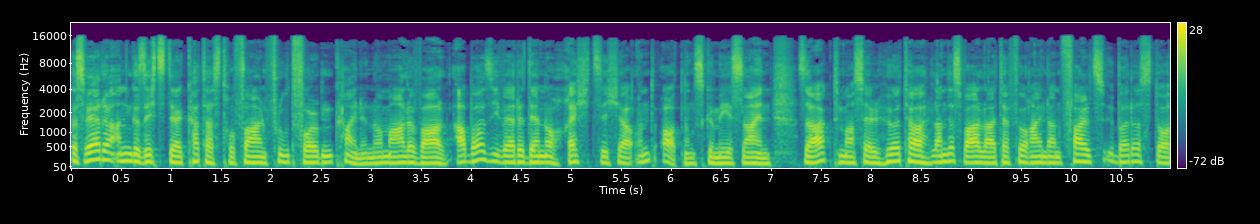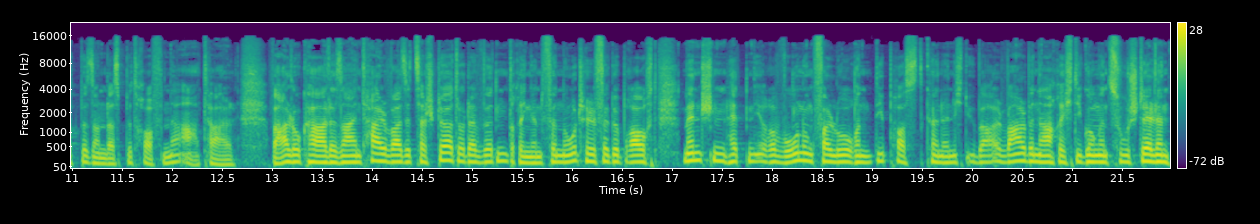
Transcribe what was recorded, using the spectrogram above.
Es werde angesichts der katastrophalen Flutfolgen keine normale Wahl, aber sie werde dennoch rechtssicher und ordnungsgemäß sein, sagt Marcel Hürter, Landeswahlleiter für Rheinland-Pfalz, über das dort besonders betroffene Ahrtal. Wahllokale seien teilweise zerstört oder würden dringend für Nothilfe gebraucht. Menschen hätten ihre Wohnung verloren. Die Post könne nicht überall Wahlbenachrichtigungen zustellen.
